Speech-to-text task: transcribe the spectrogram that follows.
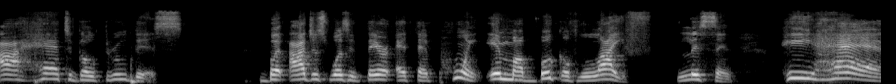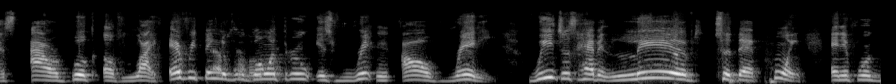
I had to go through this, but I just wasn't there at that point in my book of life. Listen, He has our book of life. Everything Absolutely. that we're going through is written already. We just haven't lived to that. And if we're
